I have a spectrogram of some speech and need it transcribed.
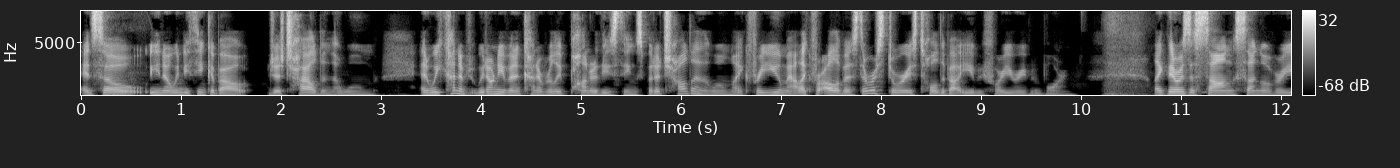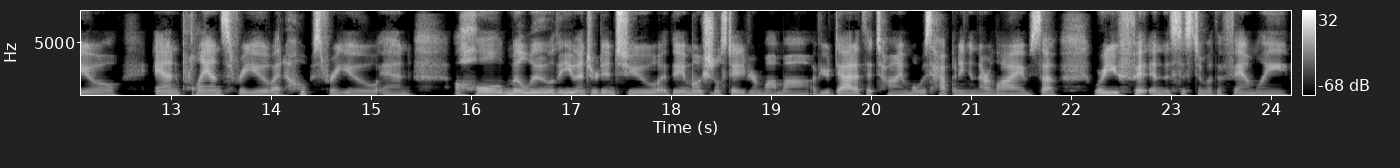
And so, mm. you know, when you think about just child in the womb, and we kind of we don't even kind of really ponder these things, but a child in the womb, like for you, Matt, like for all of us, there were stories told about you before you were even born. Like there was a song sung over you and plans for you and hopes for you and a whole milieu that you entered into the emotional state of your mama of your dad at the time what was happening in their lives uh, where you fit in the system of the family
